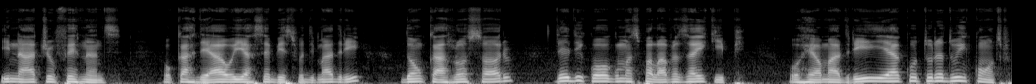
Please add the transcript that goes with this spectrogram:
e Nacho Fernandes. O cardeal e arcebispo de Madrid, Dom Carlos Osório, dedicou algumas palavras à equipe. O Real Madrid é a cultura do encontro,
